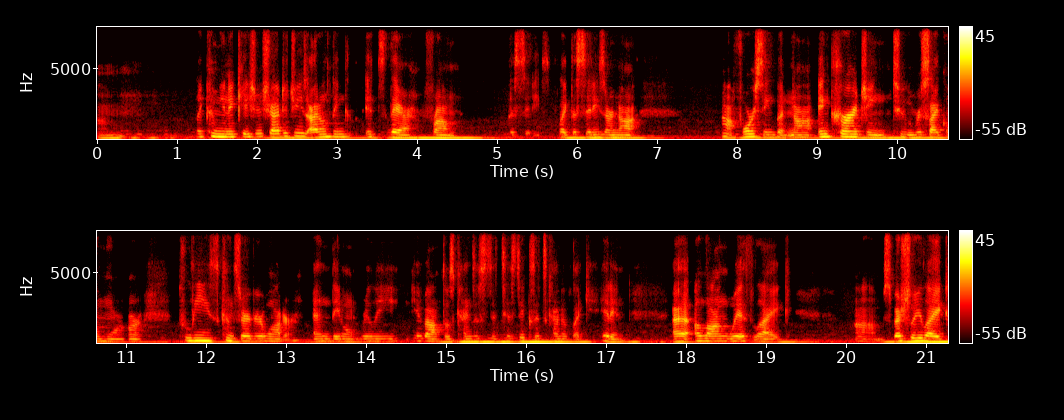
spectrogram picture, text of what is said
um, like communication strategies, I don't think it's there from the cities. Like the cities are not not forcing, but not encouraging to recycle more or please conserve your water. And they don't really give out those kinds of statistics. It's kind of like hidden, uh, along with like, um, especially like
